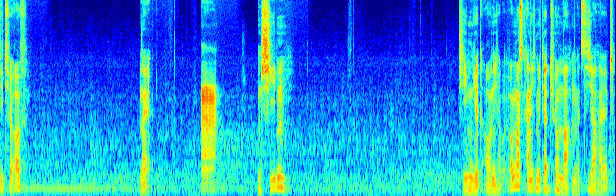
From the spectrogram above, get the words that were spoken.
Sieht hier auf? Nee. Und schieben. Schieben geht auch nicht, aber irgendwas kann ich mit der Tür machen, mit Sicherheit.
